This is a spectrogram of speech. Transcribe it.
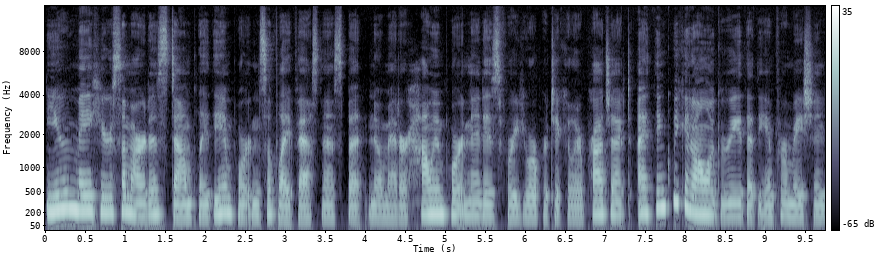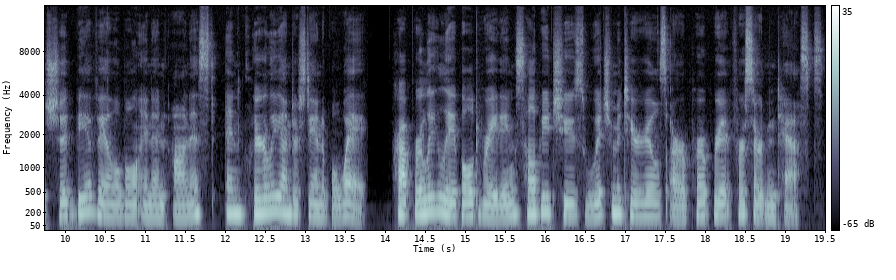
You may hear some artists downplay the importance of light fastness, but no matter how important it is for your particular project, I think we can all agree that the information should be available in an honest and clearly understandable way. Properly labeled ratings help you choose which materials are appropriate for certain tasks.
